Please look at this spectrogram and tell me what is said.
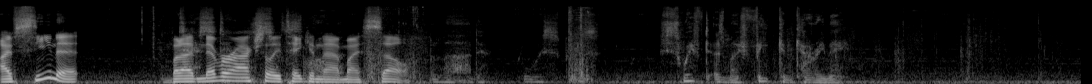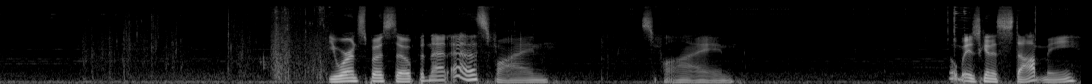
I've seen it, but I've never actually taken that myself. Blood whispers. Swift as my feet can carry me. You weren't supposed to open that? Eh, that's fine. It's fine. Nobody's gonna stop me.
